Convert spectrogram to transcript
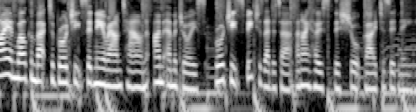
Hi, and welcome back to Broadsheet Sydney Around Town. I'm Emma Joyce, Broadsheet's features editor, and I host this short guide to Sydney.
